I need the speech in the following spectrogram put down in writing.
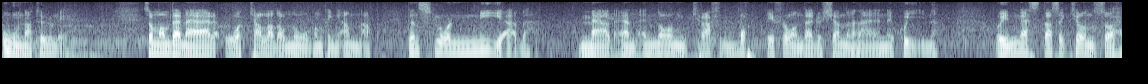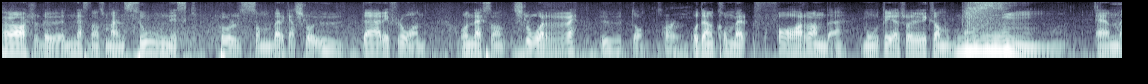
onaturlig. Som om den är åkallad av någonting annat. Den slår ned med en enorm kraft bortifrån där du känner den här energin. Och i nästa sekund så hörs du nästan som en sonisk puls som verkar slå ut därifrån och nästan slår rätt utåt. Oj. Och den kommer farande mot er så det är liksom boom, en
